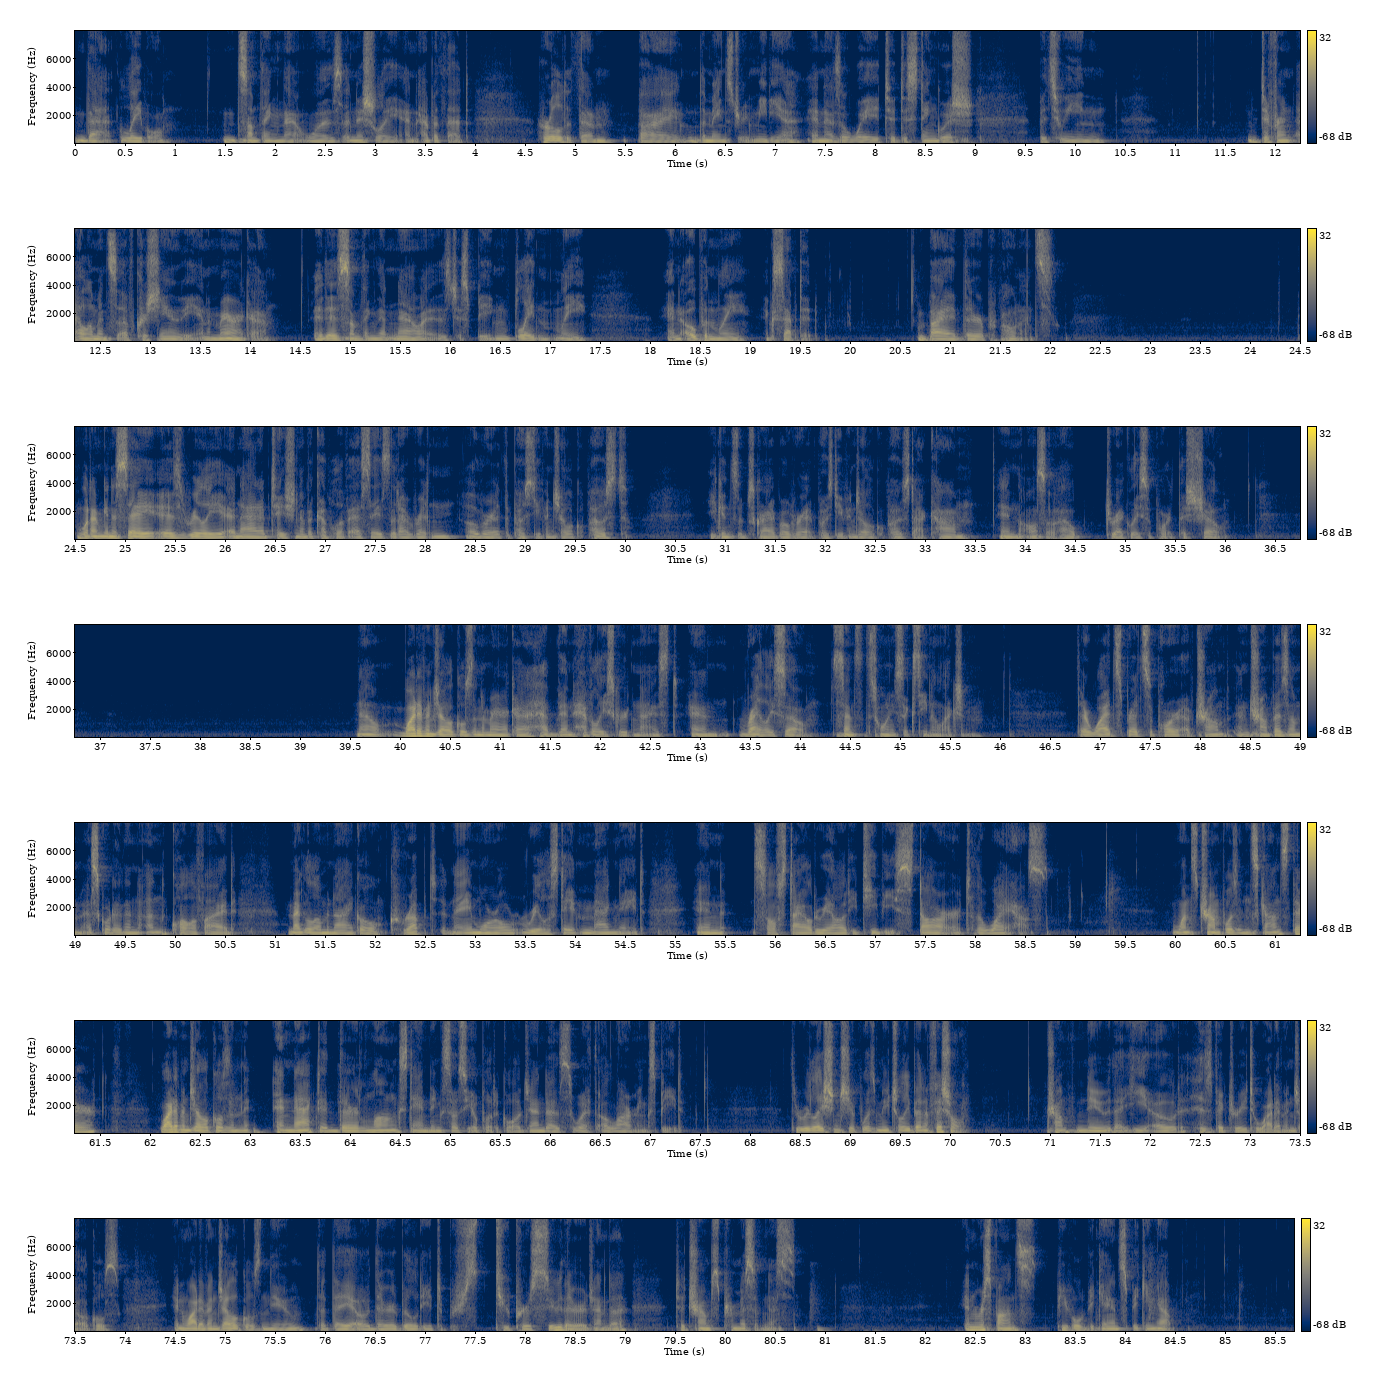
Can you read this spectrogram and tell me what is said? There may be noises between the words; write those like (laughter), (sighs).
that label, something that was initially an epithet hurled at them by the mainstream media and as a way to distinguish between different elements of Christianity in America. It is something that now is just being blatantly and openly accepted by their proponents. What I'm going to say is really an adaptation of a couple of essays that I've written over at the Post Evangelical Post. You can subscribe over at postevangelicalpost.com and also help directly support this show. Now, white evangelicals in America have been heavily scrutinized, and rightly so, since the 2016 election. Their widespread support of Trump and Trumpism escorted an unqualified, megalomaniacal, corrupt, and amoral real estate magnate and self styled reality TV star to the White House. Once Trump was ensconced there, white evangelicals en- enacted their long standing sociopolitical agendas with alarming speed. The relationship was mutually beneficial. Trump knew that he owed his victory to white evangelicals, and white evangelicals knew that they owed their ability to, pers- to pursue their agenda to Trump's permissiveness. In response, people began speaking up.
